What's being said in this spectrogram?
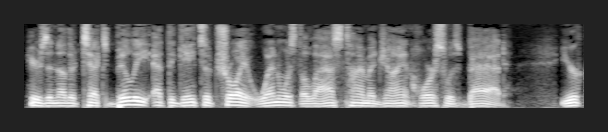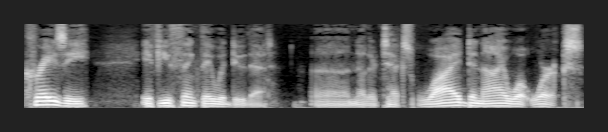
Here's another text. Billy at the gates of Troy. When was the last time a giant horse was bad? You're crazy if you think they would do that. Uh, another text. Why deny what works?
